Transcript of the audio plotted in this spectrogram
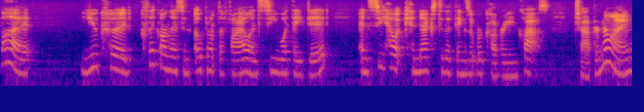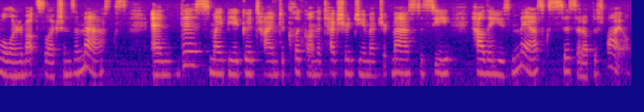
but you could click on this and open up the file and see what they did and see how it connects to the things that we're covering in class. Chapter 9, we'll learn about selections and masks, and this might be a good time to click on the textured geometric mask to see how they use masks to set up this file.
